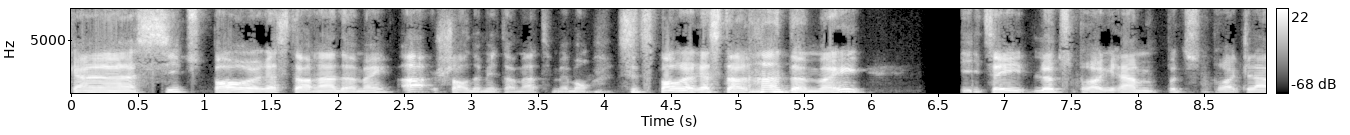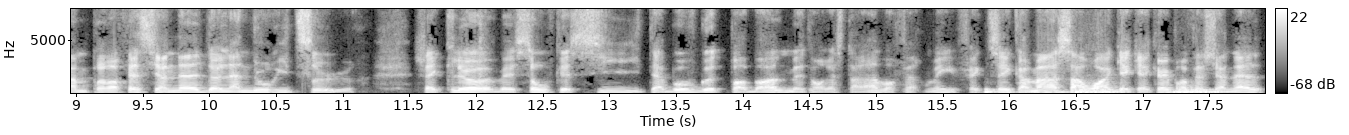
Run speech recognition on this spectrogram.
Quand, si tu te pars un restaurant demain, ah, je sors de mes tomates, mais bon, si tu pars un restaurant demain, tu sais, là, tu programmes, tu te proclames professionnel de la nourriture. Fait que là, ben, sauf que si ta bouffe goûte pas bonne, mais ben, ton restaurant va fermer. Fait que, tu sais, comment savoir que quelqu'un est professionnel?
